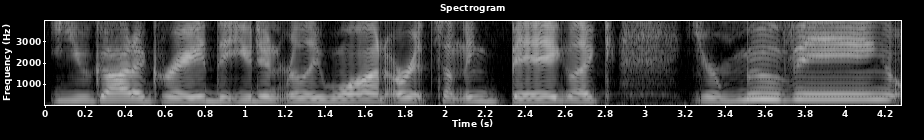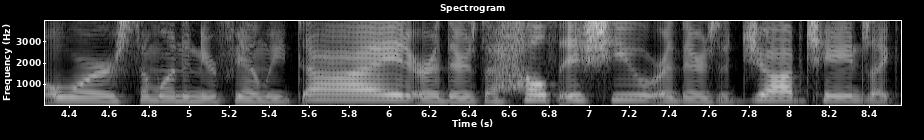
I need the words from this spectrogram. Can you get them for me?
you got a grade that you didn't really want, or it's something big like you're moving, or someone in your family died, or there's a health issue, or there's a job change, like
